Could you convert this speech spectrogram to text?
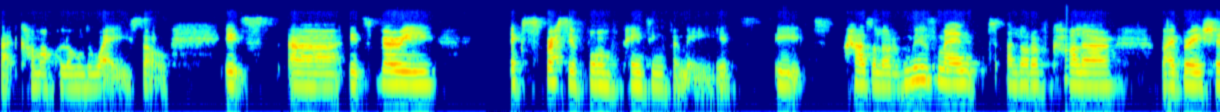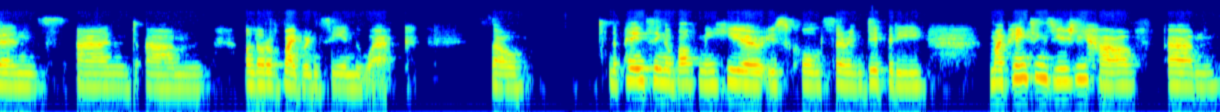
that come up along the way so it's uh, it's very expressive form of painting for me it's it has a lot of movement a lot of color vibrations and um, a lot of vibrancy in the work so the painting above me here is called serendipity my paintings usually have, um,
